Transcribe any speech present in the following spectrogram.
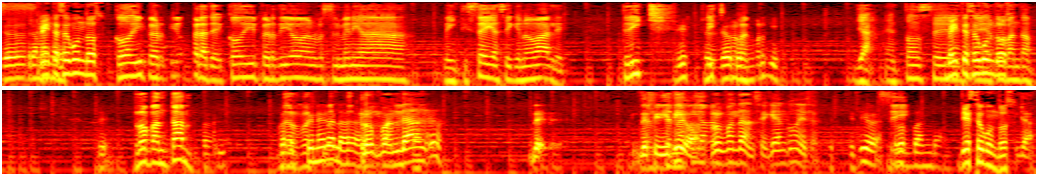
de otra 30 manera. segundos. Cody perdió, espérate, Cody perdió en WrestleMania 26, así que no vale. Trish, Trish Trish no recuerdo. Ya, entonces. 20 eh, segundos. Damme. Sí. Rob Van Damme. ¿Cuál opción era la Rock Van Damme. De- definitiva. Rock Van Damme, se quedan con esa. definitiva? Sí. Rock Van Damme. 10 segundos. Ya.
